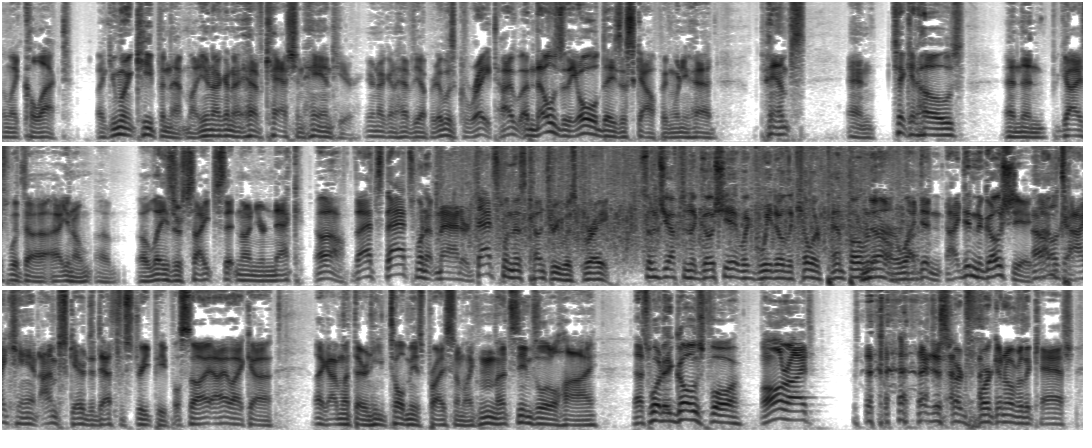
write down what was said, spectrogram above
and like collect. Like you weren't keeping that money. You're not going to have cash in hand here. You're not going to have the upper. It was great. I, and those are the old days of scalping when you had pimps and ticket hose, and then guys with a, a you know a, a laser sight sitting on your neck. Oh, that's that's when it mattered. That's when this country was great. So did you have to negotiate with Guido the Killer Pimp over there? No. I didn't. I didn't negotiate. Oh, okay. I can't. I'm scared to death of street people. So I, I like uh like I went there and he told me his price and I'm like, hmm, that seems a little high. That's what it goes for. All right. I just started forking over the cash.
